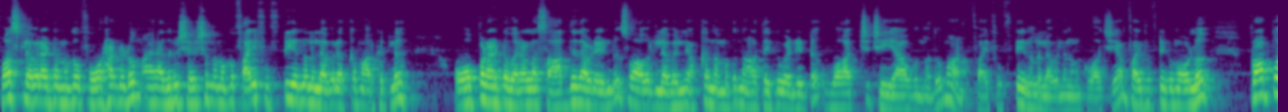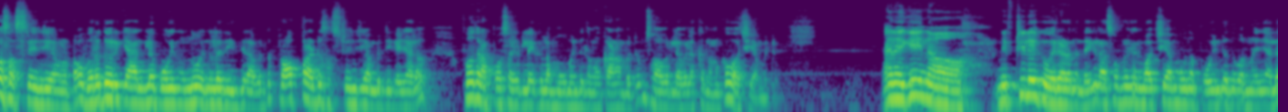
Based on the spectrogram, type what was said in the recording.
ഫസ്റ്റ് ലെവലായിട്ട് നമുക്ക് ഫോർ ഹൺഡ്രഡും ആൻഡ് അതിനുശേഷം നമുക്ക് ഫൈവ് ഫിഫ്റ്റി എന്നുള്ള ലെവലൊക്കെ മാർക്കറ്റിൽ ഓപ്പൺ ആയിട്ട് വരാനുള്ള സാധ്യത അവിടെയുണ്ട്. സോ ആ ഒരു ലെവലിനൊക്കെ നമുക്ക് നാളത്തേക്ക് വേണ്ടിയിട്ട് വാച്ച് ചെയ്യാവുന്നതുമാണ്. ഫൈവ് ഫിഫ്റ്റി എന്നുള്ള ലെവലിൽ നമുക്ക് വാച്ച് ചെയ്യാം. ഫൈവ് ഫിഫ്റ്റിക്ക് മുകളിൽ പ്രോപ്പർ സസ്റ്റെയിൻ ചെയ്യാൻ കേട്ടോ വെറുതെ ഒരു ക്യാൻഡിൽ പോയി നിന്നു എന്നുള്ള രീതിയിൽ അവർക്ക് പ്രോപ്പറായിട്ട് സസ്റ്റെയിൻ ചെയ്യാൻ പറ്റി കഴിഞ്ഞാൽ ഫർദർ അപ്പോ സൈഡിലേക്കുള്ള മൂവ്മെന്റ് നമുക്ക് കാണാൻ പറ്റും. സോ അവർ ലെവലൊക്കെ നമുക്ക് വാച്ച് ചെയ്യാൻ പറ്റും. ആൻഡ് അഗെയിൻ നിഫ്റ്റിയിലേക്ക് വരികയാണെന്നുണ്ടെങ്കിൽ അസോഫ് ഞാൻ വാച്ച് ചെയ്യാൻ പോകുന്ന പോയിന്റ് എന്ന് പറഞ്ഞു കഴിഞ്ഞാൽ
